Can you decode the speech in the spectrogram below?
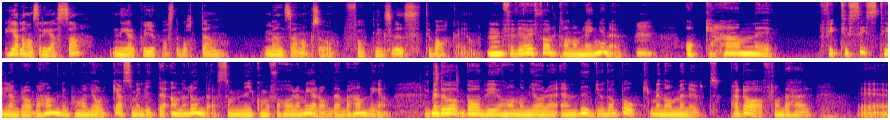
hela hans resa ner på djupaste botten men sen också förhoppningsvis tillbaka igen. Mm, för vi har ju följt honom länge nu. Och han eh, fick till sist till en bra behandling på Mallorca som är lite annorlunda, som ni kommer få höra mer om den behandlingen. Men då bad vi ju honom göra en videodagbok med någon minut per dag från, det här, eh,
